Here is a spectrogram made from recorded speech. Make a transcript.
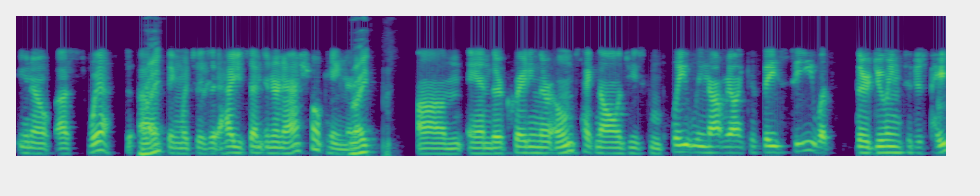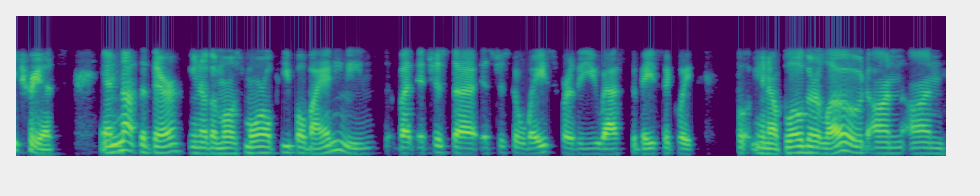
you know a SWIFT uh, right. thing, which is how you send international payments. Right. Um, and they're creating their own technologies completely not real because they see what they're doing to just patriots and not that they're you know the most moral people by any means, but it's just a it's just a waste for the U.S. to basically you know blow their load on on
